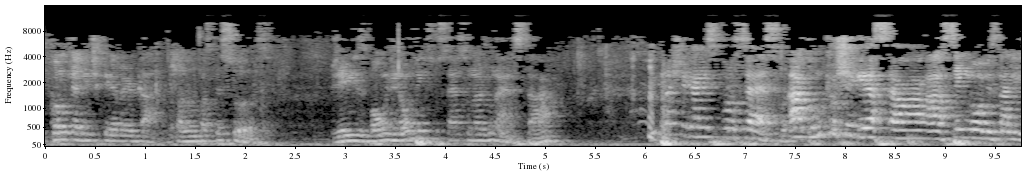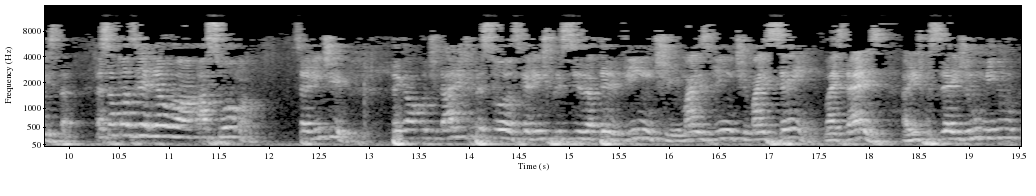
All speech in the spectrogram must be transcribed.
E como que a gente cria mercado? Falando com as pessoas. James Bond não tem sucesso na Junés, tá? E para chegar nesse processo? Ah, como que eu cheguei a, a, a 100 nomes na lista? É só fazer ali a, a soma. Se a gente pegar a quantidade de pessoas que a gente precisa ter 20, mais 20, mais 100, mais 10, a gente precisa de no mínimo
